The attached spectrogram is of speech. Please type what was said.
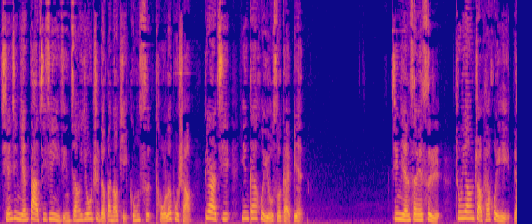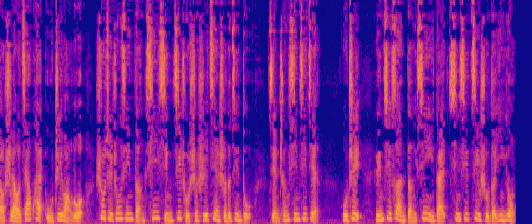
前几年大基金已经将优质的半导体公司投了不少，第二期应该会有所改变。今年三月四日，中央召开会议，表示要加快五 G 网络、数据中心等新型基础设施建设的进度，简称新基建。五 G。云计算等新一代信息技术的应用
